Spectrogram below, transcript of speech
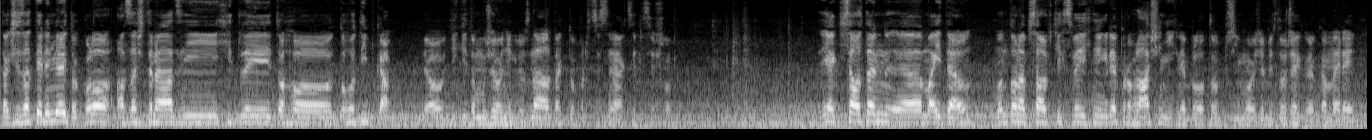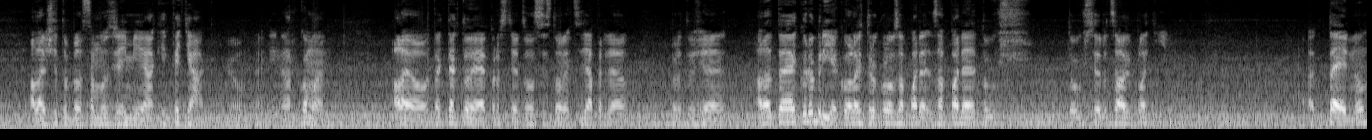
takže za týden měli to kolo a za 14 dní chytli toho, toho týpka. Jo, díky tomu, že ho někdo znal, tak to prostě se nějak celý sešlo. Jak psal ten uh, majitel, on to napsal v těch svých někde prohlášeních, nebylo to přímo, že by to řekl do kamery, ale že to byl samozřejmě nějaký feťák, jo, nějaký narkoman. Ale jo, tak, tak to je, prostě, to si z toho nechci dělat prdel, protože, ale to je jako dobrý, jako elektrokolo zapade, zapade to už, to už se docela vyplatí. A to je jedno,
